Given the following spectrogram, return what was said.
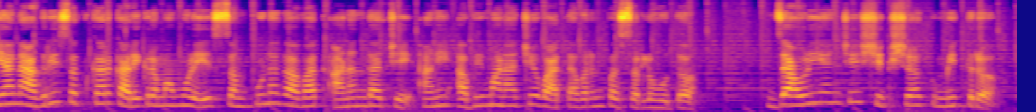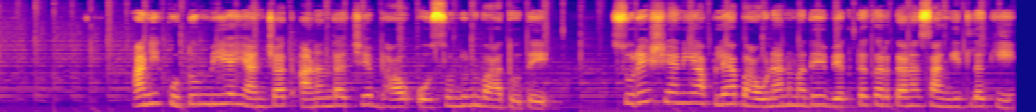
या नागरी सत्कार कार्यक्रमामुळे संपूर्ण गावात आनंदाचे आणि अभिमानाचे वातावरण पसरलं होतं. जावळी यांचे शिक्षक मित्र आणि कुटुंबीय यांच्यात आनंदाचे भाव ओसंडून वाहत होते. सुरेश यांनी आपल्या भावनांमध्ये व्यक्त करताना सांगितलं की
